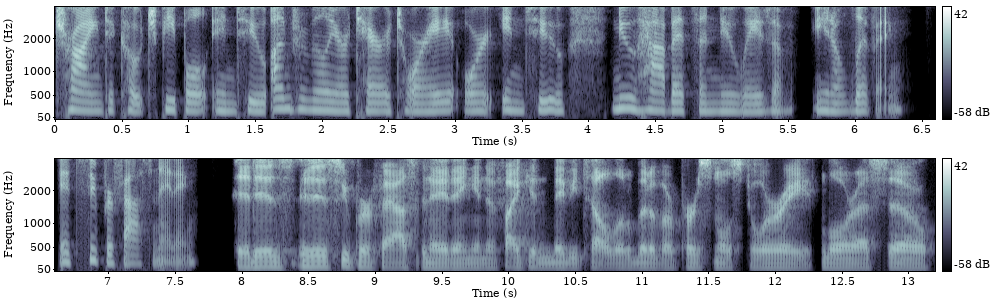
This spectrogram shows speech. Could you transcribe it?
trying to coach people into unfamiliar territory or into new habits and new ways of, you know, living. It's super fascinating. It is it is super fascinating, and if I can maybe tell a little bit of a personal story, Laura. So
